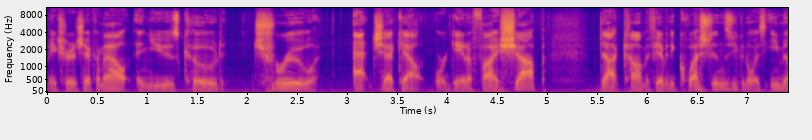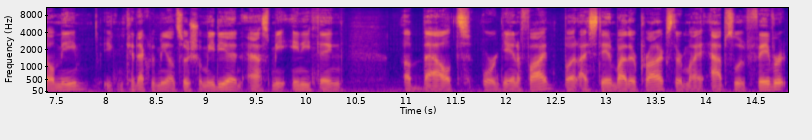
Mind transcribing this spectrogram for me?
Make sure to check them out and use code TRUE at checkout. OrganifiShop.com. If you have any questions, you can always email me. You can connect with me on social media and ask me anything about Organifi, but I stand by their products. They're my absolute favorite,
